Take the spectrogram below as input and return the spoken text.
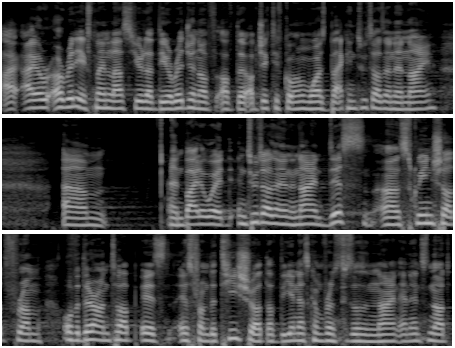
I, I, already explained last year that the origin of, of the Objective Cologne was back in 2009. Um, and by the way, in 2009, this uh, screenshot from over there on top is, is from the T-shirt of the NS Conference 2009, and it's not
